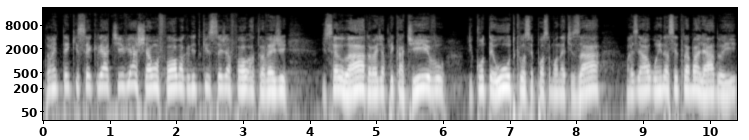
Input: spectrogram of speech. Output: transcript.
Então a gente tem que ser criativo e achar uma forma, acredito que isso seja através de, de celular, através de aplicativo, de conteúdo que você possa monetizar, mas é algo ainda a ser trabalhado aí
